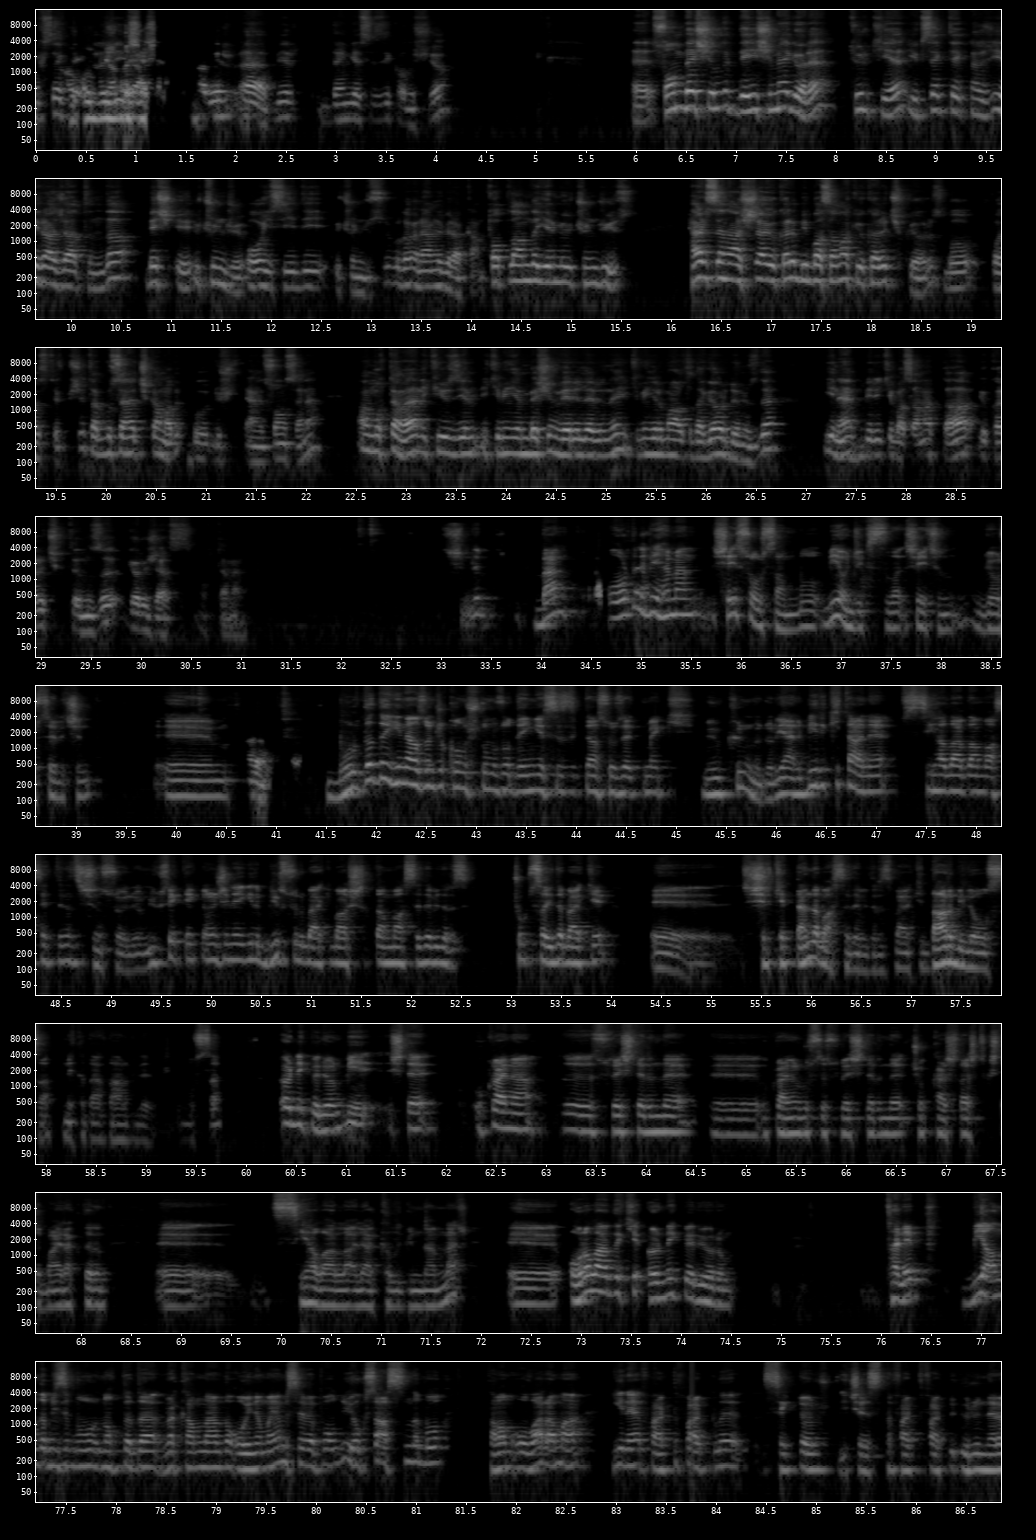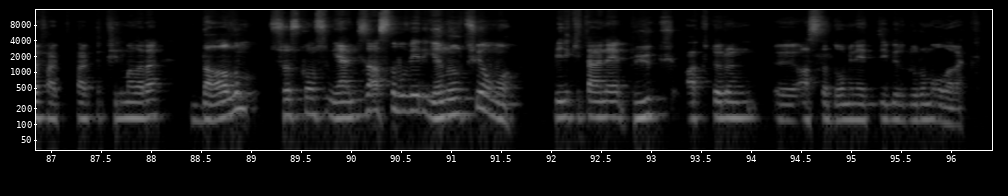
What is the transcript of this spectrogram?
yüksek teknoloji bir, evet, bir dengesizlik oluşuyor. E, son 5 yıllık değişime göre Türkiye yüksek teknoloji ihracatında 5 3. OECD üçüncüsü. Bu da önemli bir rakam. Toplamda 23.yüz. Her sene aşağı yukarı bir basamak yukarı çıkıyoruz. Bu pozitif bir şey. Tabii bu sene çıkamadık. Bu düş yani son sene. Ama muhtemelen 220 2025'in verilerini 2026'da gördüğümüzde yine bir iki basamak daha yukarı çıktığımızı göreceğiz muhtemelen. Şimdi ben orada bir hemen şey sorsam bu bir önceki şey için görsel için Ee, burada da yine az önce konuştuğumuz o dengesizlikten söz etmek mümkün müdür? Yani bir iki tane sihalardan bahsettiğiniz için söylüyorum. Yüksek teknolojiyle ilgili bir sürü belki başlıktan bahsedebiliriz. Çok sayıda belki e, şirketten de bahsedebiliriz. Belki dar bile olsa ne kadar dar bile olsa. Örnek veriyorum bir işte Ukrayna e, süreçlerinde e, Ukrayna-Rusya süreçlerinde çok karşılaştık işte bayrakların e, sihalarla alakalı gündemler. E, oralardaki örnek veriyorum talep bir anda bizi bu noktada rakamlarda oynamaya mı sebep oldu yoksa aslında bu tamam o var ama yine farklı farklı sektör içerisinde farklı farklı ürünlere farklı farklı firmalara dağılım söz konusu? Yani bizi aslında bu veri yanıltıyor mu? Bir iki tane büyük aktörün e, aslında domine ettiği bir durum olarak.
